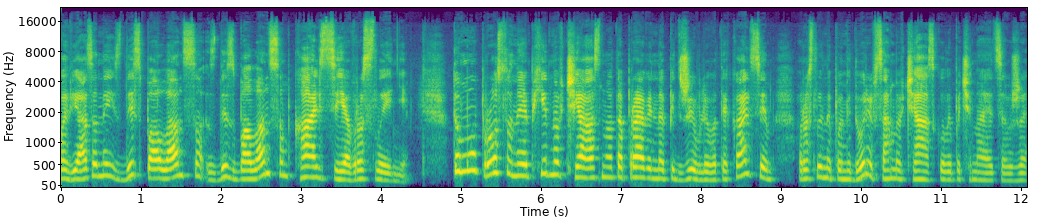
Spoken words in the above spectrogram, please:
пов'язаний з дисбалансом, з дисбалансом кальція в рослині. Тому просто необхідно вчасно та правильно підживлювати кальцієм рослини помідорів саме в час, коли починаються вже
